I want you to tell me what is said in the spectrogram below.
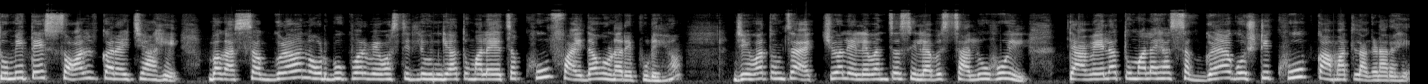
तुम्ही ते सॉल्व्ह करायचे आहे. बघा सगळं नोटबुकवर व्यवस्थित लिहून घ्या. तुम्हाला याचा खूप फायदा होणार आहे पुढे हं. जेव्हा तुमचा ऍक्च्युअल इलेव्हनचा सिलेबस चालू होईल त्यावेळेला तुम्हाला ह्या सगळ्या गोष्टी खूप कामात लागणार आहे.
